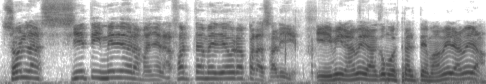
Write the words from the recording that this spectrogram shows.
Son las 7 y media de la mañana, falta media hora para salir. Y mira, mira cómo está el tema, mira, mira.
